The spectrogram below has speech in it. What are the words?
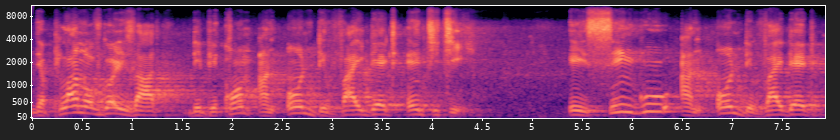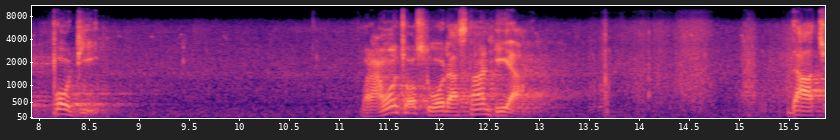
the plan of god is that they become an undivided entity a single and undivided body. But i want us to understand here that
